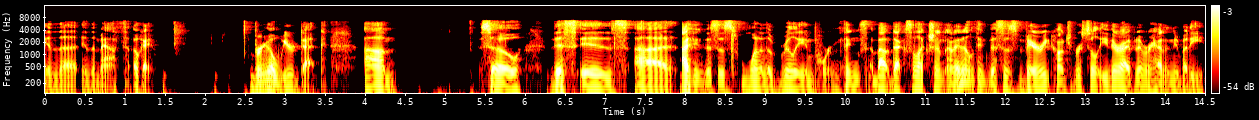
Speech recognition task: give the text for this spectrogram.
in the in the math. Okay, bring a weird deck. Um, so this is, uh, I think this is one of the really important things about deck selection, and I don't think this is very controversial either. I've never had anybody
